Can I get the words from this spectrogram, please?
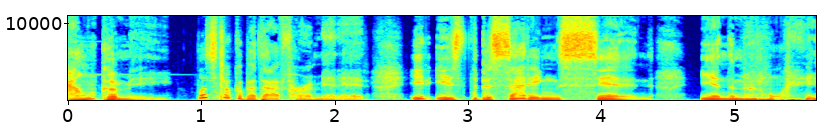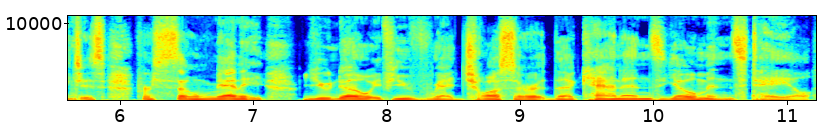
Alchemy Let's talk about that for a minute. It is the besetting sin in the Middle Ages for so many. You know, if you've read Chaucer, the canon's yeoman's tale,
